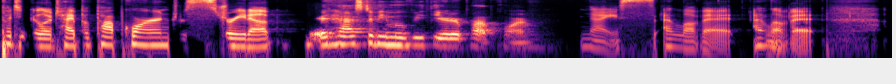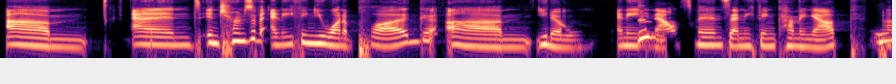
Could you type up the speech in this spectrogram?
particular type of popcorn, just straight up? It has to be movie theater popcorn. Nice. I love it. I love it. Um, and in terms of anything you want to plug, um, you know, any announcements, anything coming up? No,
